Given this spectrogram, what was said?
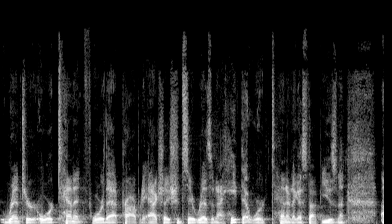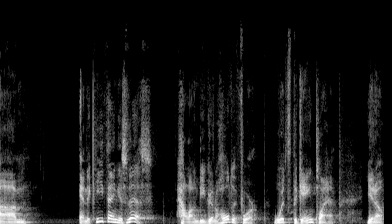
renter or tenant for that property. Actually, I should say resident. I hate that word tenant. I got to stop using it. Um, and the key thing is this how long are you going to hold it for? What's the game plan? You know,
